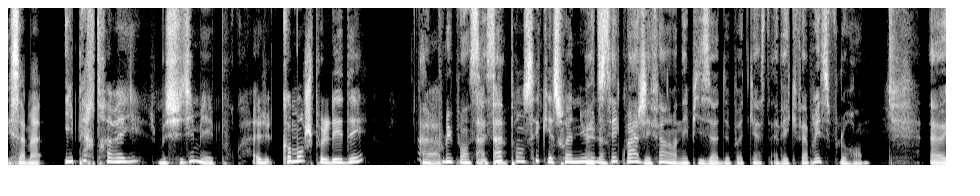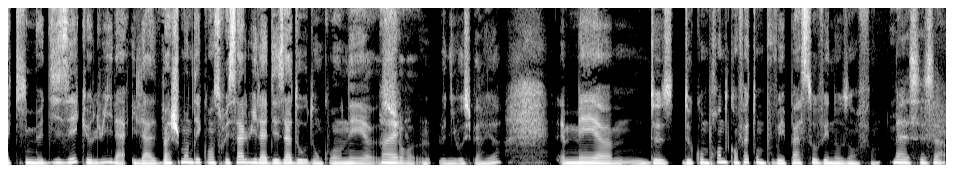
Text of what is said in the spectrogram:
Et ça m'a hyper travaillé. Je me suis dit, mais pourquoi? Comment je peux l'aider? À À- plus penser à ça. pas penser qu'elle soit Mais nulle tu sais quoi, j'ai fait un épisode de podcast avec Fabrice Florent euh, qui me disait que lui, il a, il a vachement déconstruit ça. Lui, il a des ados, donc on est euh, Ouais. sur le niveau supérieur. Mais euh, de, de comprendre qu'en fait, on ne pouvait pas sauver nos enfants. Bah, c'est ça.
